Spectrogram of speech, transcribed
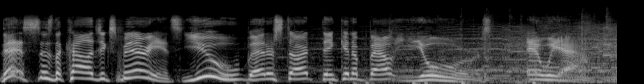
This is the college experience. You better start thinking about yours. And we out.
